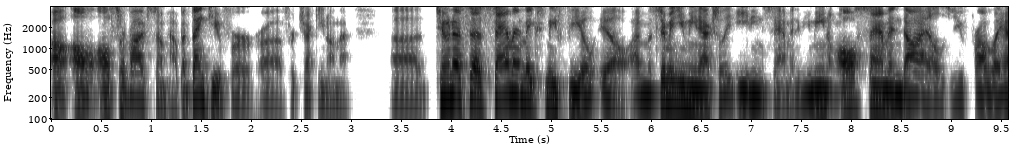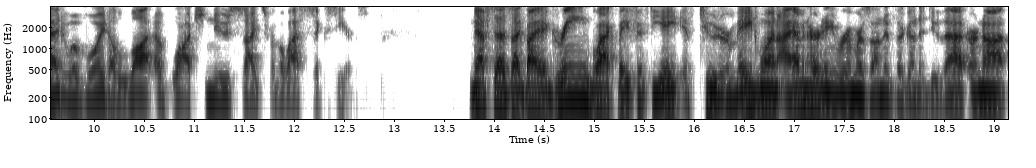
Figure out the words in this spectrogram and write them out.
I'll, I'll, I'll survive somehow. But thank you for uh, for checking on that. Uh, Tuna says salmon makes me feel ill. I'm assuming you mean actually eating salmon. If you mean all salmon dials, you've probably had to avoid a lot of watch news sites for the last six years. Neff says I'd buy a green Black Bay 58 if Tudor made one. I haven't heard any rumors on if they're going to do that or not.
